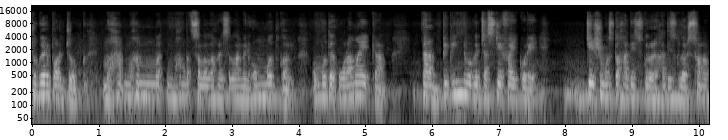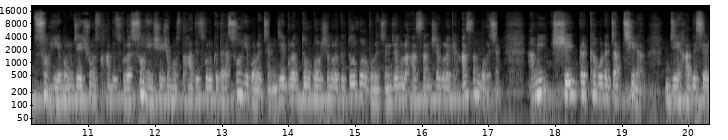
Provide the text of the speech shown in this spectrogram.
যুগের পর যুগ মোহাম্মদ মোহাম্মদ সাল্লাহ সাল্লামের উম্মদগণ উম্মদের ওলামা ইকরাম তারা বিভিন্নভাবে জাস্টিফাই করে যে সমস্ত হাদিসগুলোর হাদিসগুলোর সনদ সহি এবং যে সমস্ত হাদিসগুলো সহি, সেই সমস্ত হাদিসগুলোকে তারা সহি বলেছেন, যেগুলো দুর্বল, সেগুলোকে দুর্বল বলেছেন, যেগুলো হাসান, সেগুলোকে হাসান বলেছেন। আমি সেই প্রেক্ষাপটে যাচ্ছি না যে হাদিসের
